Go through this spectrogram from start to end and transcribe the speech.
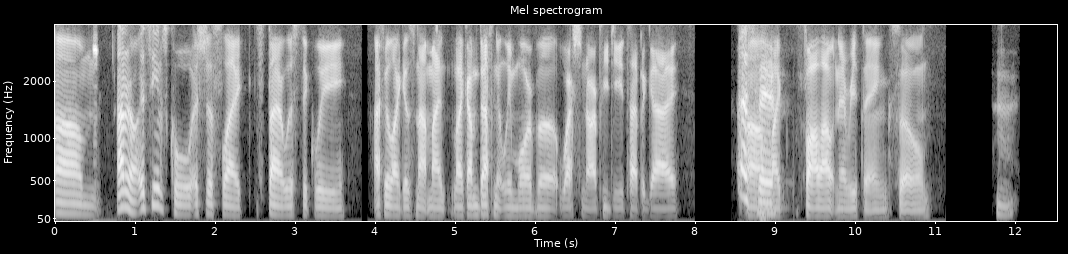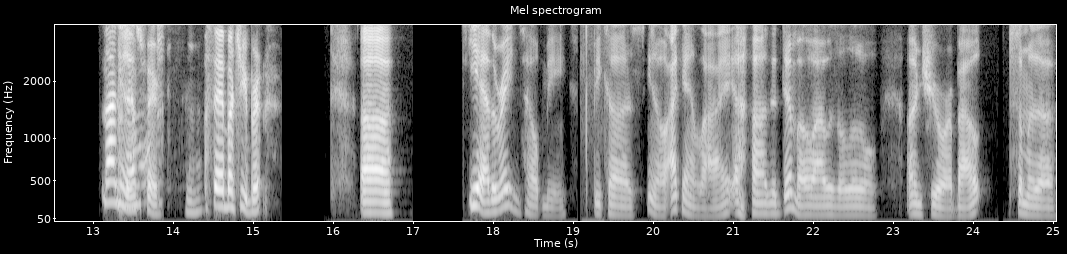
um I don't know, it seems cool. It's just like stylistically I feel like it's not my like I'm definitely more of a Western RPG type of guy. That's um, fair. like Fallout and everything. So Not Yeah, that's fair. Say about you, Britt. Uh, yeah, the ratings helped me because you know I can't lie. Uh, the demo I was a little unsure about some of the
